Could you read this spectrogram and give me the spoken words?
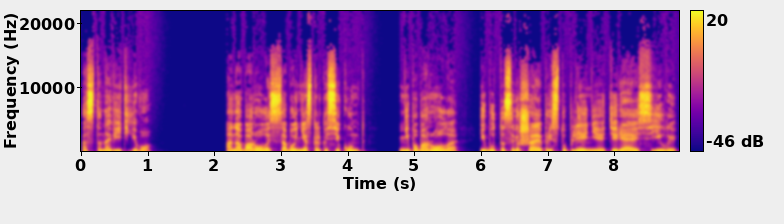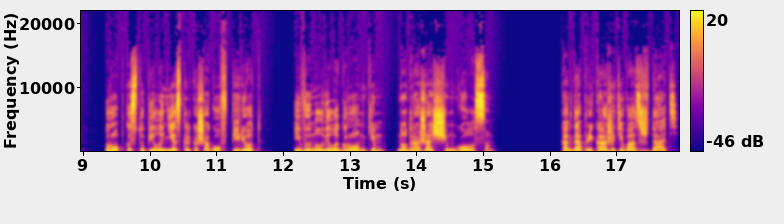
остановить его. Она боролась с собой несколько секунд, не поборола и, будто совершая преступление, теряя силы, робко ступила несколько шагов вперед и вымолвила громким, но дрожащим голосом. «Когда прикажете вас ждать?»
